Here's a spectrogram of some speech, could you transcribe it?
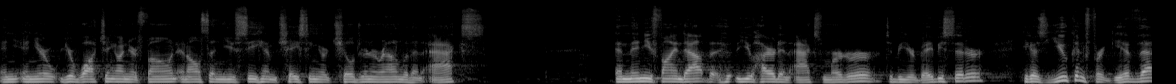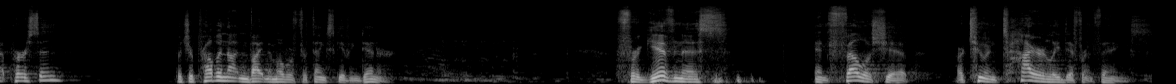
and, and you're, you're watching on your phone and all of a sudden you see him chasing your children around with an axe and then you find out that you hired an axe murderer to be your babysitter, he goes, you can forgive that person, but you're probably not inviting them over for Thanksgiving dinner. Forgiveness and fellowship are two entirely different things.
